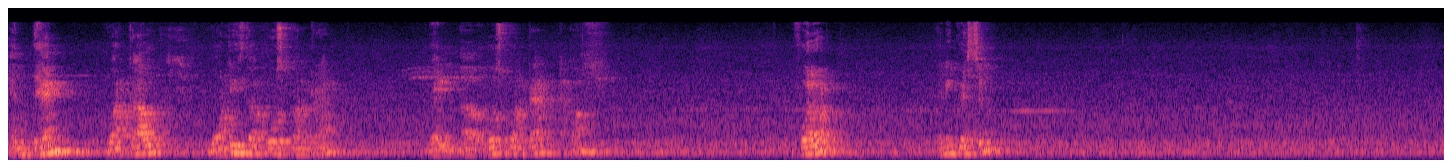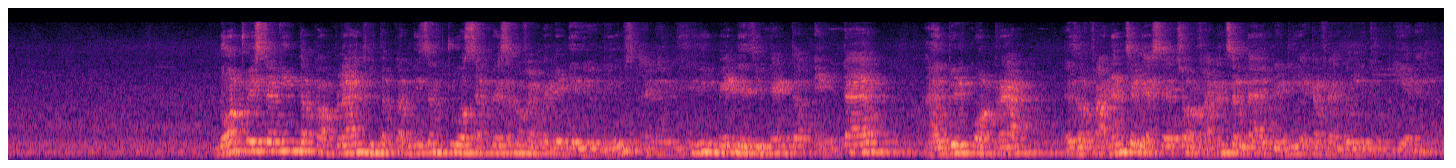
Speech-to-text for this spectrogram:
and then work out what is the host contract. Well, uh, host contract accounting. Followed? Any question? Notwithstanding the compliance with the conditions to a separation of embedded derivatives and NCC may designate the entire hybrid contract as a financial asset or a financial liability at a fair value through P&L.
